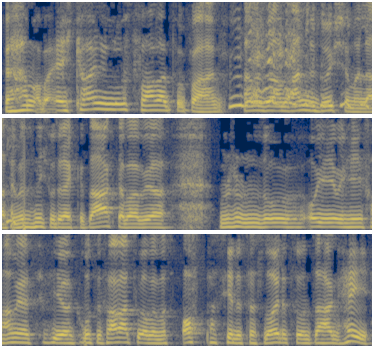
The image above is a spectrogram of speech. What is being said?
Wir haben aber echt keine Lust, Fahrrad zu fahren. Das haben wir so am Rande durchschimmern lassen. Wir haben es nicht so direkt gesagt, aber wir haben schon so, oh je, oh je, fahren wir jetzt hier große Fahrradtour. Aber was oft passiert ist, dass Leute zu uns sagen, hey,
